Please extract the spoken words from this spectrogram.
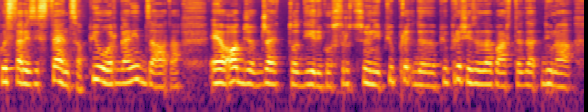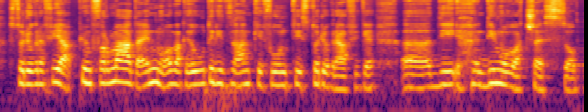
Questa resistenza più organizzata è oggi oggetto di ricostruzioni più, pre- de- più precise da parte da- di una storiografia più informata e nuova che utilizza anche fonti storiografiche eh, di, di nuovo accesso.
